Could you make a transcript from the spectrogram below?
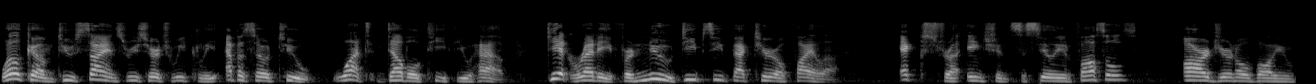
Welcome to Science Research Weekly, Episode 2 What Double Teeth You Have. Get ready for new deep sea bacterial phyla, extra ancient Caecilian fossils, R Journal Volume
